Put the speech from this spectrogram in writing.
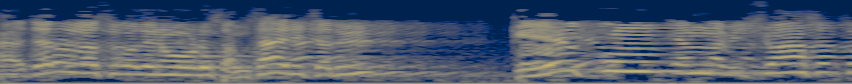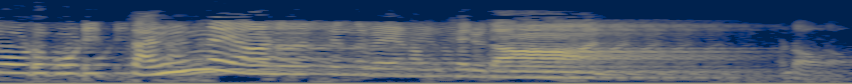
ഹജറുൽ അസ്വദിനോട് സംസാരിച്ചത് കേൾക്കും എന്ന വിശ്വാസത്തോടുകൂടി തന്നെയാണ് എന്ന് വേണം കരുതാൻ. കേട്ടോ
